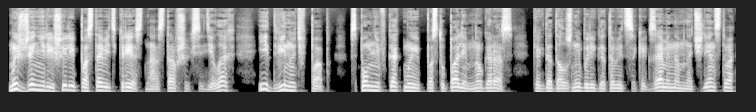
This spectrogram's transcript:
Мы с Женей решили поставить крест на оставшихся делах и двинуть в паб, вспомнив, как мы поступали много раз, когда должны были готовиться к экзаменам на членство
